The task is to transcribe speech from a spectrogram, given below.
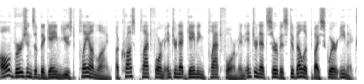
All versions of the game used PlayOnline, a cross-platform internet gaming platform and internet service developed by Square Enix.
